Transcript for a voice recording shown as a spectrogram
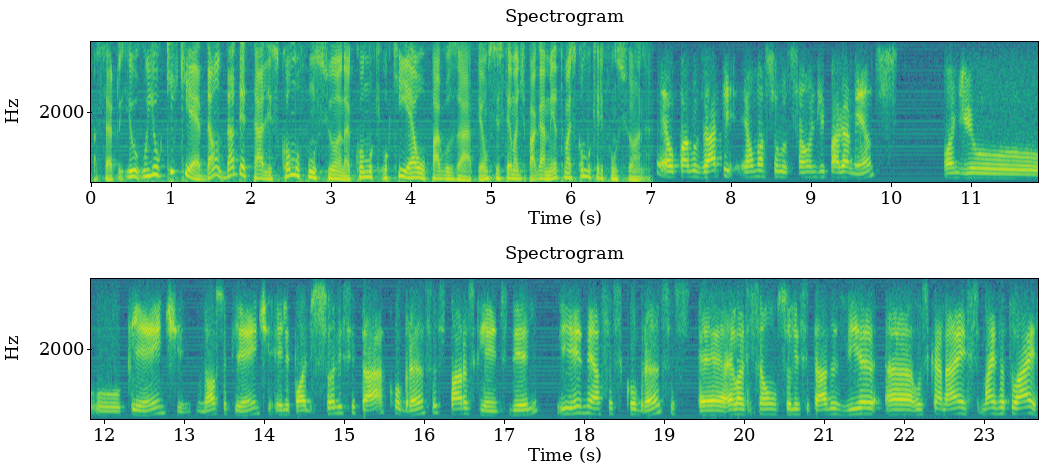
Tá certo. E, e o que, que é? Dá, dá, detalhes, como funciona, como, o que é o PagoZap? É um sistema de pagamento, mas como que ele funciona? É, o PagoZap é uma solução de pagamentos onde o, o cliente, o nosso cliente, ele pode solicitar cobranças para os clientes dele e nessas cobranças, é, elas são solicitadas via uh, os canais mais atuais,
